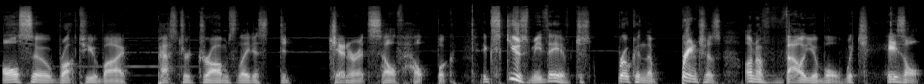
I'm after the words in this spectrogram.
Also brought to you by Pastor Drom's latest degenerate self help book. Excuse me, they have just broken the branches on a valuable witch hazel.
